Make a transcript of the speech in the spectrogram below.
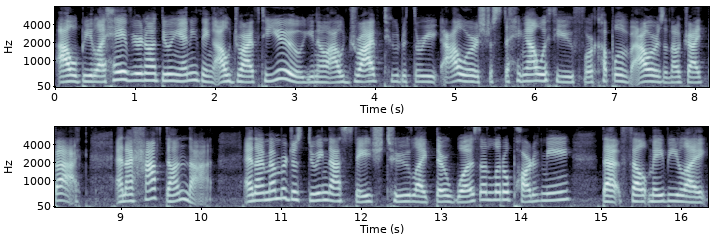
I'll be like, hey, if you're not doing anything, I'll drive to you. You know, I'll drive two to three hours just to hang out with you for a couple of hours and I'll drive back. And I have done that. And I remember just doing that stage too. Like, there was a little part of me that felt maybe like,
